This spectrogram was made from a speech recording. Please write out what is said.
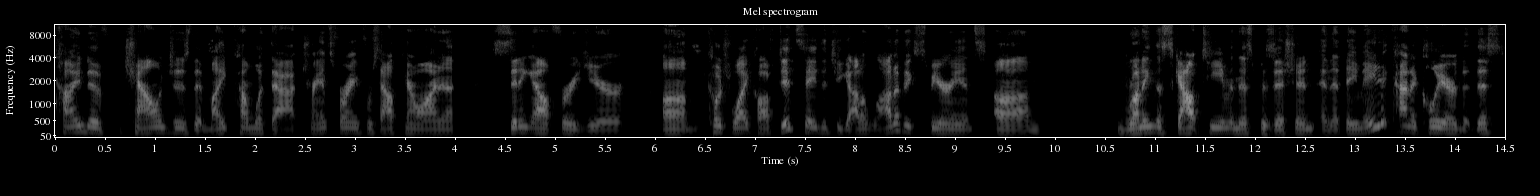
kind of challenges that might come with that transferring from South Carolina, sitting out for a year um, Coach Wyckoff did say that you got a lot of experience um, running the scout team in this position, and that they made it kind of clear that this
